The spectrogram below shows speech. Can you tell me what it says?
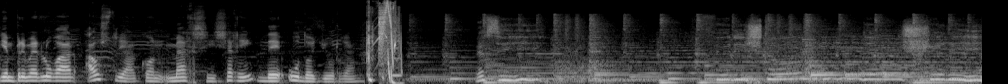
Y en primer lugar, Austria, con Merci Chérie de Udo Jürgen. Merci für die Stunden, Cherie,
